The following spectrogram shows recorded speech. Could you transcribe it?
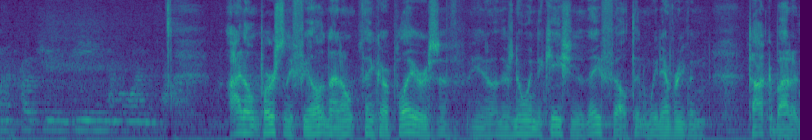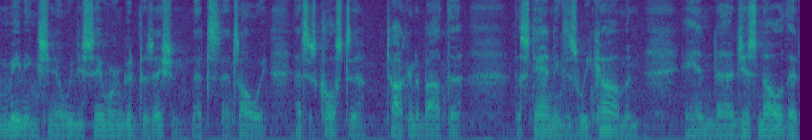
when approaching being number one in the South? I don't personally feel it, and I don't think our players have, you know, there's no indication that they felt it, and we never even talk about it in meetings, you know, we just say we're in good position. That's, that's all we, that's as close to talking about the, the standings as we come, and, and uh, just know that,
